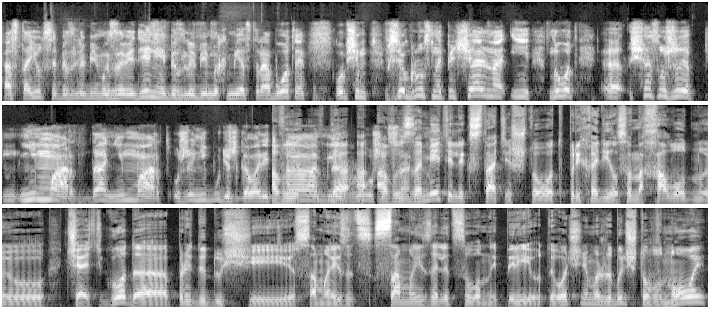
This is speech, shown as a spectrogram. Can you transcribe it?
остаются без любимых заведений, без любимых мест работы. В общем, все грустно, печально. И, ну вот, э, сейчас уже не март, да, не март. Уже не будешь говорить, а, вы, а мир да, рушится. А, а вы заметили, кстати, что вот приходился на холодную часть года предыдущий самоизо... самоизоляционный период. И очень может быть, что в новой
